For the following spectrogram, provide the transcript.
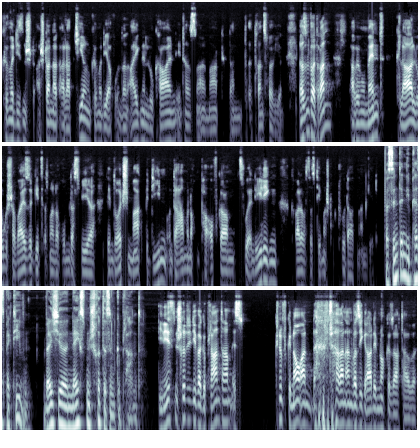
Können wir diesen Standard adaptieren und können wir die auf unseren eigenen lokalen internationalen Markt dann transferieren? Da sind wir dran, aber im Moment Klar, logischerweise geht es erstmal darum, dass wir den deutschen Markt bedienen und da haben wir noch ein paar Aufgaben zu erledigen, gerade was das Thema Strukturdaten angeht. Was sind denn die Perspektiven? Welche nächsten Schritte sind geplant? Die nächsten Schritte, die wir geplant haben, ist knüpft genau an, daran an, was ich gerade eben noch gesagt habe.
